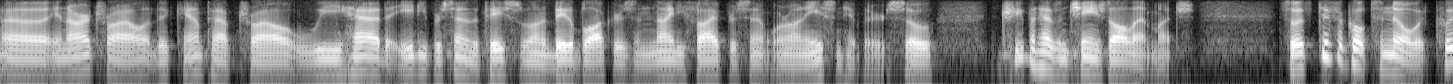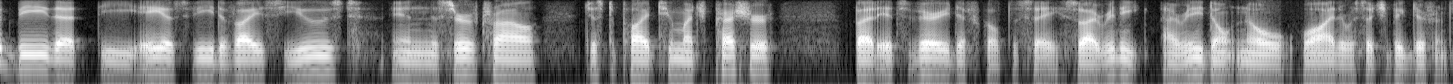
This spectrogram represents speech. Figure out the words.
uh, in our trial, the CANPAP trial, we had 80% of the patients were on beta blockers and 95% were on ACE inhibitors. So the treatment hasn't changed all that much. So it's difficult to know. It could be that the ASV device used in the SERVE trial just applied too much pressure but it's very difficult to say. So I really, I really don't know why there was such a big difference.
